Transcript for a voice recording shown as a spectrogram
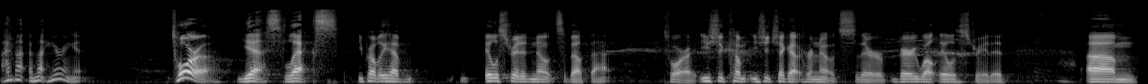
I'm not, I'm not hearing it. Torah. Yes, Lex. You probably have illustrated notes about that. Torah. You should come. You should check out her notes. They're very well illustrated. Um,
